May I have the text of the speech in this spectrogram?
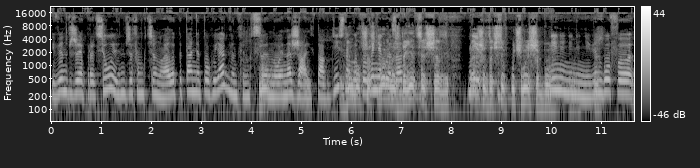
І він вже працює, він вже функціонує. Але питання того, як він функціонує, на жаль, так дійсно Він ми був ще повинні створений, казати. здається, ще перший за часів кучми ще був. Ні, ні, ні, ні, ні. Він був е,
